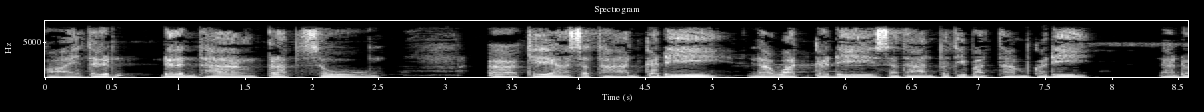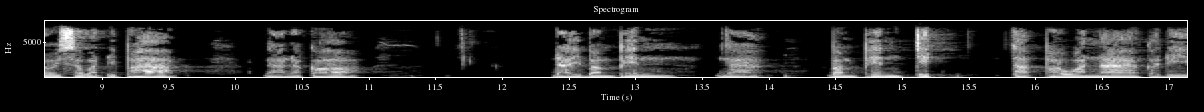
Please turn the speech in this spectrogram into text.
ขอให้เดินเดินทางกลับสู่เคหสถานก็ดีนะวัดก็ดี สถานปฏิบัติธรรมก็ดีนะโดยสวัสดิภาพนะแล้วก็ ได้บำเพ็ญนะบำเพ็ญจิตตภาวนาก็ดี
